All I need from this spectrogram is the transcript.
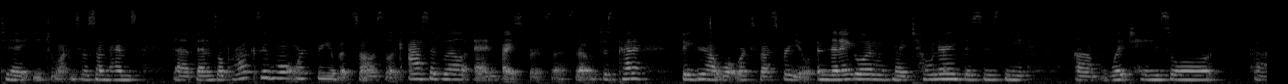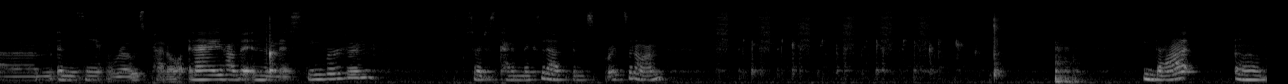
to each one. So sometimes the benzoyl peroxide won't work for you but salicylic acid will and vice versa. So just kind of figure out what works best for you. And then I go in with my toner. This is the um, Witch Hazel um, and the St. Rose Petal and I have it in the misting version. So I just kind of mix it up and spritz it on. That um,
